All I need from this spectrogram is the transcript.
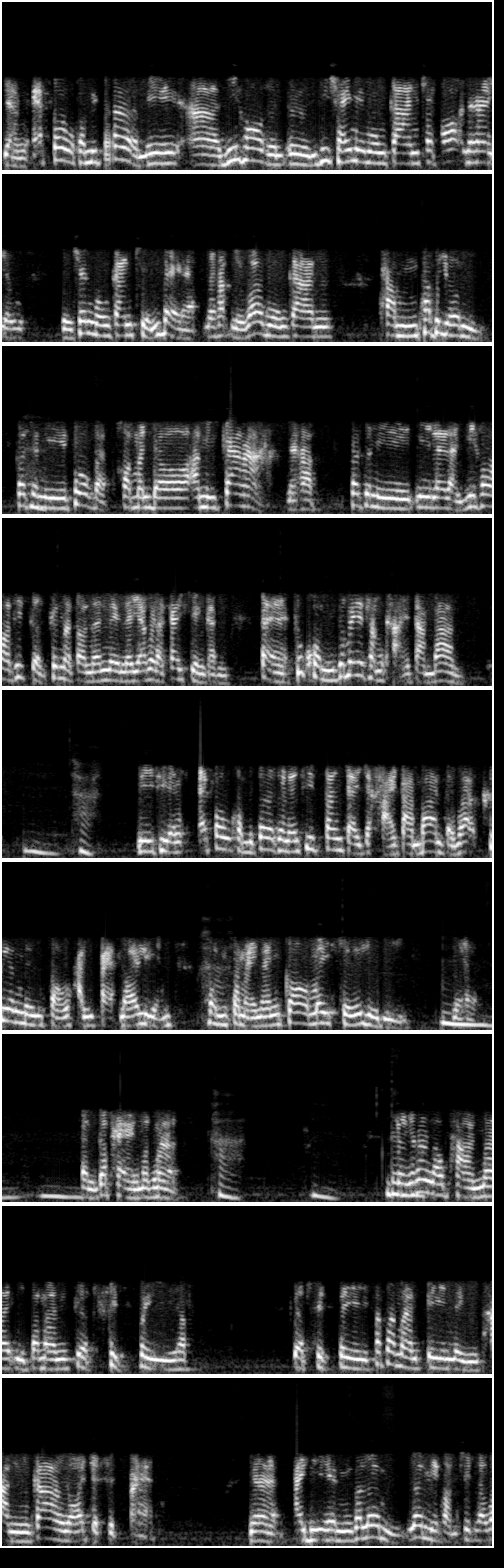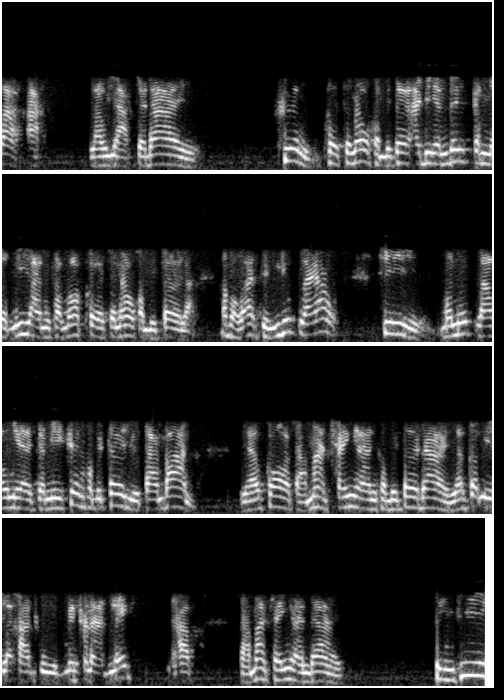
อย่าง Apple คอมพิวเตอร์มีอ่ายี่ห้ออื่น ๆ ที่ใช้ในวงการเฉพาะนะฮะอย่างอย่างเช่นวงการเขียนแบบนะครับ หรือว่าวงการทำภาพยนตร์ ก็จะมีพวกแบบคอมมานดอร์อ m ิก้านะครับ ก็จะมีมีหลาย ๆ ยี่ห้อที่เกิดขึ้นมาตอนนั้นในระยะเวลาใกล้เคียงกัน แต่ทุกคนก็ไม่ได้ทำขายตามบ้านอืมค่ะ มีเพียง Apple คอมพิวเตอร์เท่านั้นที่ตั้งใจจะขายตามบ้าน แต่ว่าเครื่องหนึ่ง2,800เหรียญคนสมัยนั้นก็ไม่ซื้ออยู่ดีอืมนะฮะอืมมันก็แพงมากค่ะอืมๆเดิจนกระทั่งเราผ่านมาอีกประมาณเกือบสิบปีครับ เกือบสิบปีสักประมาณปีหนึ่งพันเก้าร้อยเจ็ดสิบแปดเนี่ย IBM ก็เริ่มเริ่มมีความคิดแล้วว่า อะ เราอยากจะได้ เครื่อง personal computer IBM ได้กำหนดนิยามคำว่า personal computer ละเขาบอกว่าถึงยุคแล้ว ที่มนุษย์เราเนี่ยจะมีเครื่องคอมพิวเตอร์อยู่ตามบ้าน แล้วก็สามารถใช้งานคอมพิวเตอร์ได้ แล้วก็มีราคาถูกมีขนาดเล็กนะครับ สามารถใช้งานได้ สิ่งที่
